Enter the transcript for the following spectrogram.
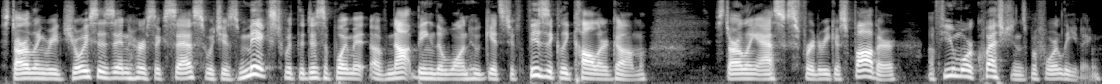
Starling rejoices in her success, which is mixed with the disappointment of not being the one who gets to physically collar Gumb. Starling asks Fredrica's father a few more questions before leaving.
